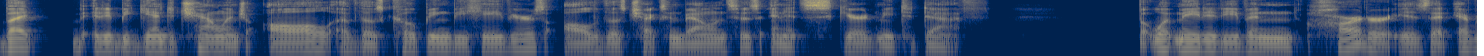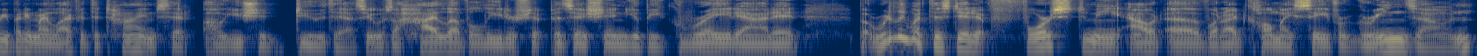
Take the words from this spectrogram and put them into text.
But it began to challenge all of those coping behaviors, all of those checks and balances, and it scared me to death. But what made it even harder is that everybody in my life at the time said, Oh, you should do this. It was a high level leadership position. You'll be great at it. But really, what this did, it forced me out of what I'd call my safe or green zone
